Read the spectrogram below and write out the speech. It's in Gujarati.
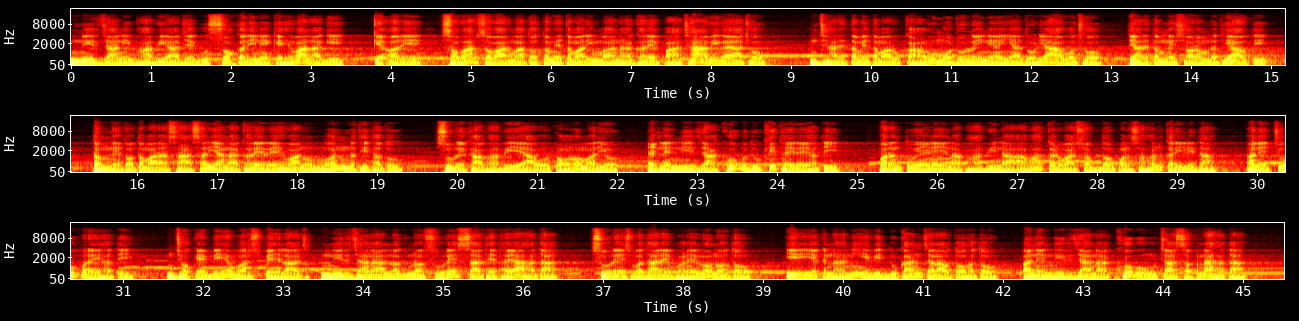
નિર્જાની ભાભી આજે ગુસ્સો કરીને કહેવા લાગી કે, અરે, સવાર સવારમાં તો તમે તમારી માના ઘરે પાછા આવી ગયા છો. જ્યારે તમે તમારું કાળું મોઢું લઈને અહીંયા દોડ્યા આવો છો, ત્યારે તમને શરમ નથી આવતી? તમને તો તમારા સાસરિયાના ઘરે રહેવાનું મન નથી થતું. સુરેખા ભાભીએ આવો ટોણો માર્યો, એટલે નિર્જા ખૂબ દુઃખી થઈ રહી હતી. પરંતુ એણે એના ભાભીના આવા કડવા શબ્દો પણ સહન કરી લીધા. અને ચૂપ રહી હતી. જો કે બે વર્ષ પહેલા જ નિર્જાના લગ્ન સુરેશ સાથે થયા હતા. સુરેશ વધારે ભણેલો નહોતો. એ એક નાની એવી દુકાન ચલાવતો હતો અને નિર્જાના ખૂબ ઊંચા સપના હતા.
